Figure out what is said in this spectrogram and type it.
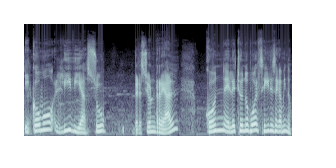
Y cómo lidia su versión real con el hecho de no poder seguir ese camino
